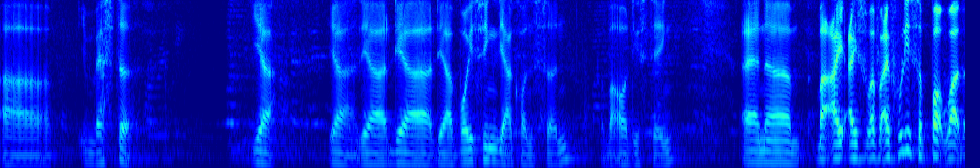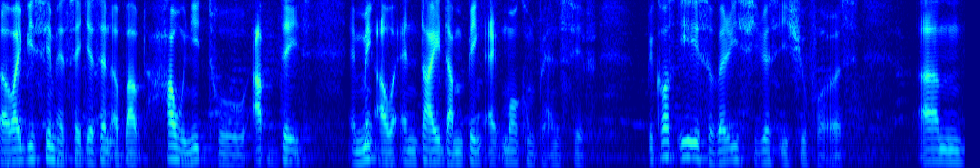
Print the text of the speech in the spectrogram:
uh, investor. Yeah, yeah, they are, they are, they are voicing their concern about all these things. And, um, but I, I, I fully support what uh, YBCM has suggested about how we need to update and make our anti-dumping act more comprehensive because it is a very serious issue for us. Um,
